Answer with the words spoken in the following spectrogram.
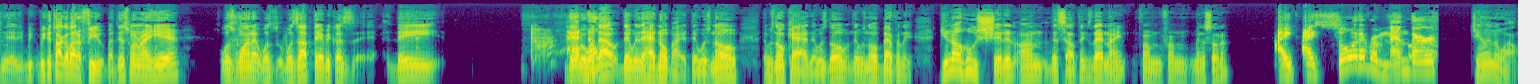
we, we could talk about a few but this one right here was one that was was up there because they they Had were no- without they were they had nobody there was no there was no KAT. there was no there was no Beverley do you know who shitted on the Celtics that night from from Minnesota I I sort of remember Jaylen Nowell.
